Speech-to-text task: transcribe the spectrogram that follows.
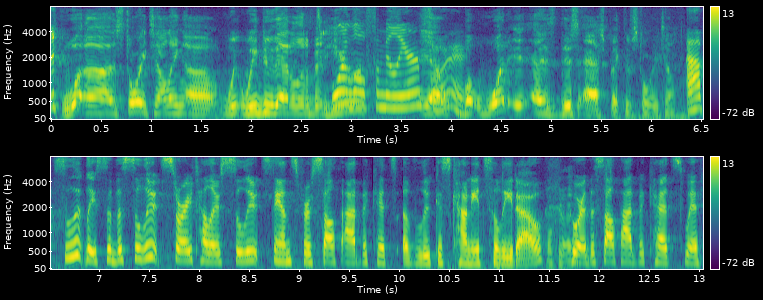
what, uh, storytelling. Uh, we, we do that a little bit here. We're a little familiar. Yeah, Sure. But what is this aspect of storytelling? Absolutely. So the Salute Storytellers, Salute stands for Self Advocates of Lucas County, Toledo, Okay. who are the self advocates with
